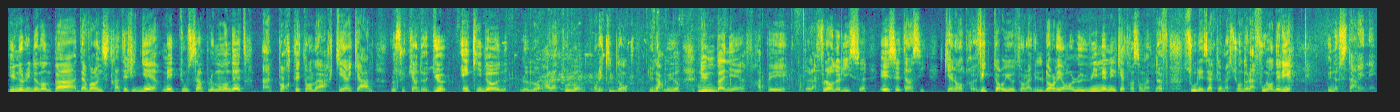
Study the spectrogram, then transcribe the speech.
il ne lui demande pas d'avoir une stratégie de guerre, mais tout simplement d'être un porte-étendard qui incarne le soutien de Dieu et qui donne le moral à tout le monde. On l'équipe donc d'une armure, d'une bannière frappée de la fleur de lys, et c'est ainsi qu'elle entre victorieuse dans la ville d'Orléans le 8 mai 1429 sous les acclamations de la foule en délire. Une star est née.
